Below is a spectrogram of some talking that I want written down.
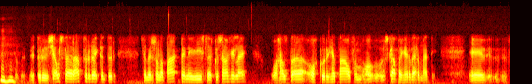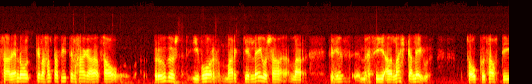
Mm -hmm. Þetta eru sjálfstæðir atverðurreikendur sem eru svona bakbenni í íslensku samfélagi og halda okkur hérna áfram og skapa hér verðmætti. E, það er nú til að halda því til haga að þá brúðust í vor margir leigusalar við með því að lækka leigu. Tóku þátt í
